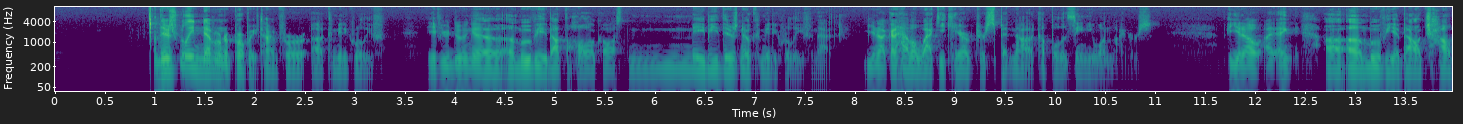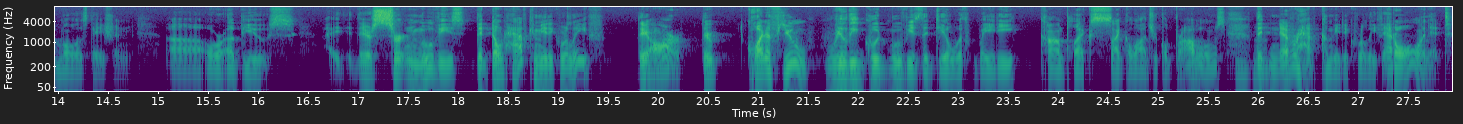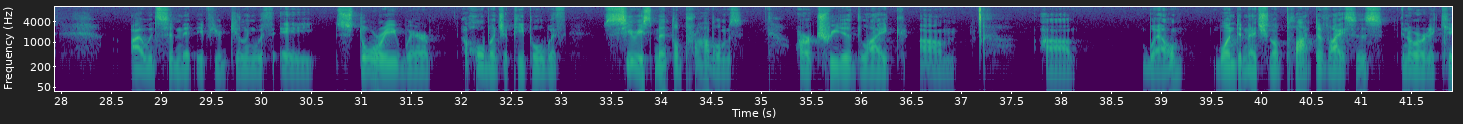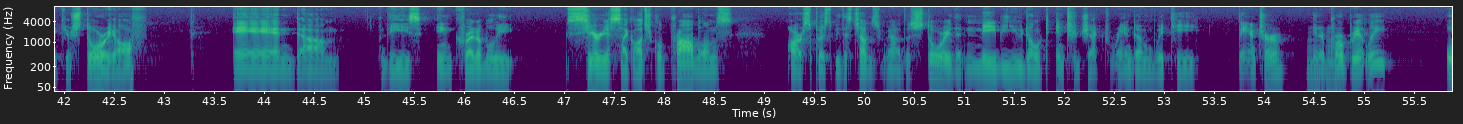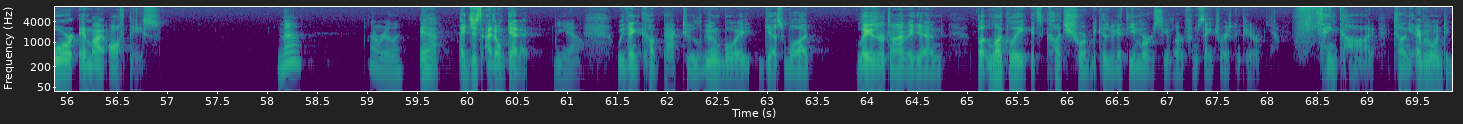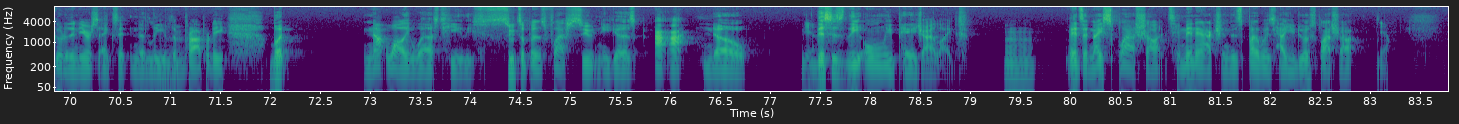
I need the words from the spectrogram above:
there's really never an appropriate time for uh, comedic relief. If you're doing a, a movie about the Holocaust, maybe there's no comedic relief in that. You're not going to have a wacky character spitting out a couple of zany one liners. You know, I think uh, a movie about child molestation uh, or abuse. I, are certain movies that don't have comedic relief. They are. There are quite a few really good movies that deal with weighty, complex psychological problems that never have comedic relief at all in it. I would submit if you're dealing with a story where a whole bunch of people with serious mental problems are treated like, um, uh, well, one dimensional plot devices in order to kick your story off, and um, these incredibly serious psychological problems are supposed to be the subject matter of the story that maybe you don't interject random witty banter inappropriately, or am I off base? No, not really. Yeah, I just I don't get it. Yeah. We then cut back to Lagoon Boy. Guess what? Laser time again. But luckily, it's cut short because we get the emergency alert from Sanctuary's computer. Thank God, telling everyone to go to the nearest exit and to leave the property. But not Wally West. He suits up in his flash suit and he goes, "Uh, uh no. Yeah. This is the only page I liked. Mhm. It's a nice splash shot. It's him in action. This, by the way, is how you do a splash shot. Yeah.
